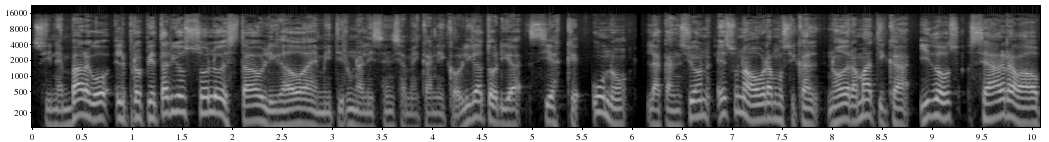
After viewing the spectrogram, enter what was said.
Sin embargo, el propietario solo está obligado a emitir una licencia mecánica obligatoria si es que 1. La canción es una obra musical no dramática y 2. Se ha grabado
